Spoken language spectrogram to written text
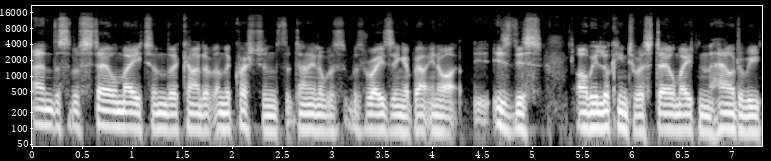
and the sort of stalemate and the kind of and the questions that Daniella was was raising about you know is this are we looking to a stalemate and how do we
